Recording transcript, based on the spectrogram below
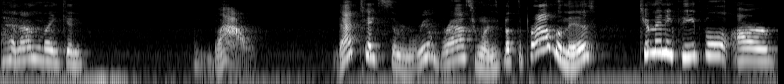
And I'm thinking, wow, that takes some real brass ones. But the problem is, too many people are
